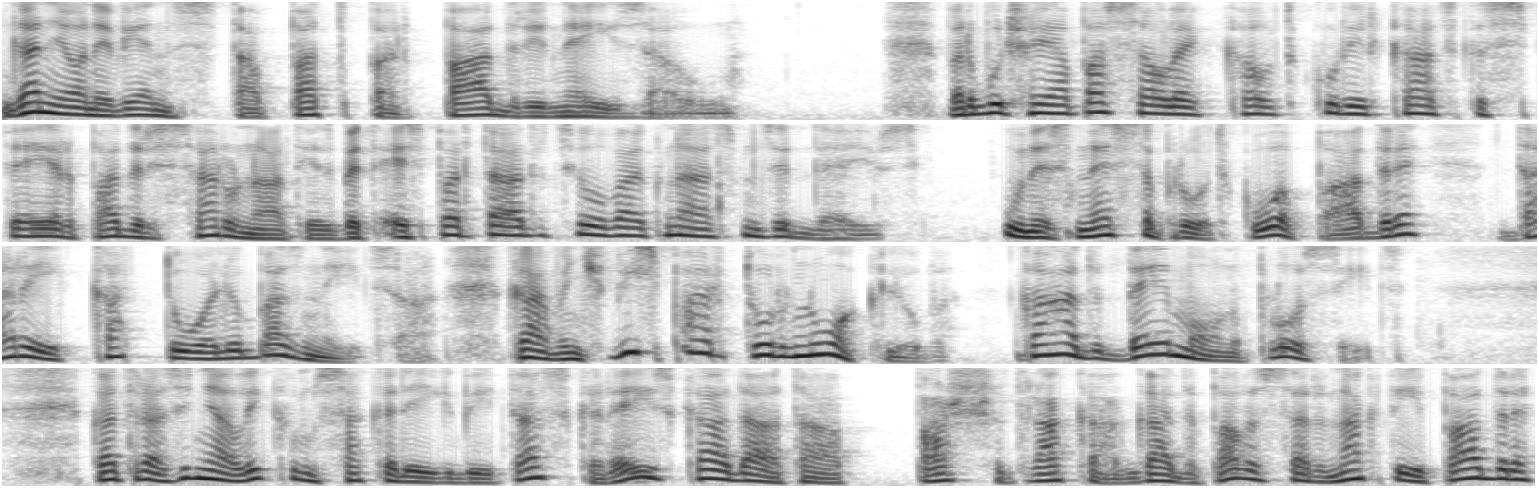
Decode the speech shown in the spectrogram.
Gan jau neviens tāpat par padri neizauga. Varbūt šajā pasaulē kaut kur ir kāds, kas spēj ar padri sarunāties, bet es par tādu cilvēku neesmu dzirdējusi. Un es nesaprotu, ko padre darīja katoļu baznīcā, kā viņš vispār tur nokļuva, kādu dēmonu plosīts. Katrā ziņā likumsakarīgi bija tas, ka reiz kādā tā paša trakā gada pavasara naktī padre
